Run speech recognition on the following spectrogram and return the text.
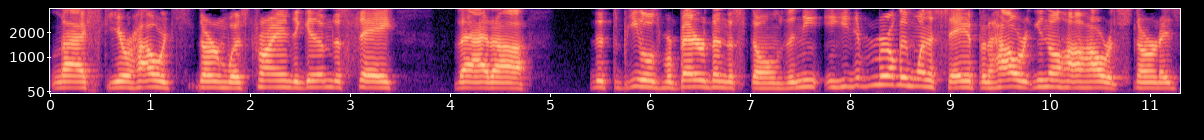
last year, Howard Stern was trying to get him to say that uh, that the Beatles were better than the Stones, and he he didn't really want to say it. But Howard, you know how Howard Stern is,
